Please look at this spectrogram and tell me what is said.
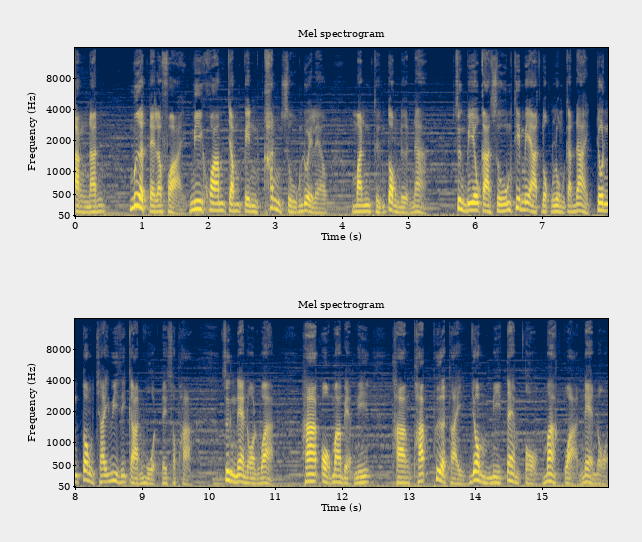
ดังนั้นเมื่อแต่ละฝ่ายมีความจำเป็นขั้นสูงด้วยแล้ว มันถึงต้องเดินหน้า ซึ่งมีโอกาสสูงที่ไม่อาจตกลงกันได้ จนต้องใช้วิธีการโหวตในสภา ซึ่งแน่นอนว่า หากออกมาแบบนี้ทางพักเพื่อไทยย่อมมีแต้มต่อมากกว่าแน่นอน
